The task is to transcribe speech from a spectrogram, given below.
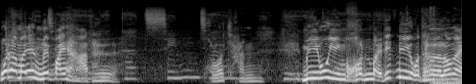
ว่าทำไมฉันถึงไม่ไปหาเธอ เพราะว่าฉันมีผู้หญิงคนใหม่ที่ดีกว่าเธอแล้วไง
